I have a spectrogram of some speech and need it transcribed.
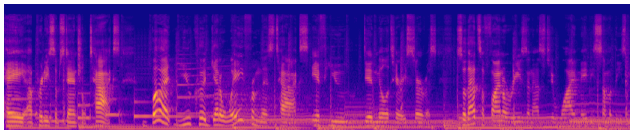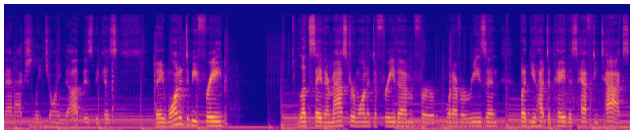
pay a pretty substantial tax. But you could get away from this tax if you did military service. So that's a final reason as to why maybe some of these men actually joined up, is because they wanted to be free. Let's say their master wanted to free them for whatever reason, but you had to pay this hefty tax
